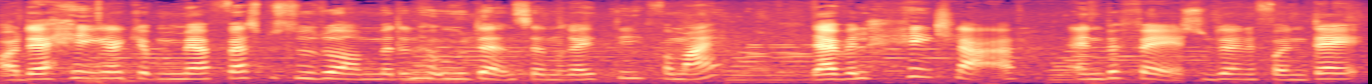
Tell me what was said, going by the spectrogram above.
Og det har helt klart gjort mig mere fast besluttet om, at den her uddannelse er den rigtige for mig. Jeg vil helt klart anbefale studerende for en dag.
